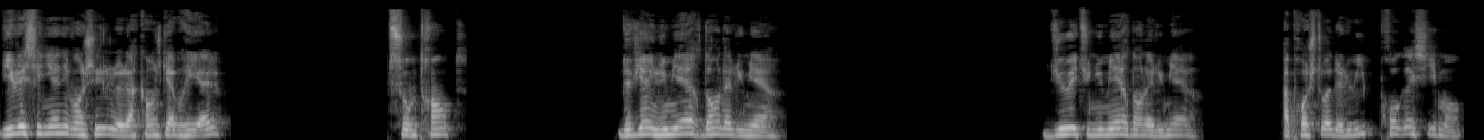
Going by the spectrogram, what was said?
Vive les évangile de l'archange Gabriel. Psaume 30. Deviens une lumière dans la lumière. Dieu est une lumière dans la lumière. Approche-toi de lui progressivement,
